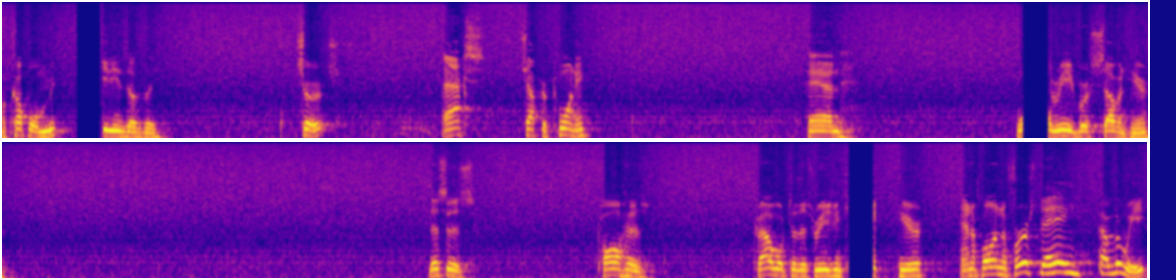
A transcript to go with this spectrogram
a couple meetings of the church. Acts chapter 20 and we'll read verse 7 here. This is Paul has traveled to this region here and upon the first day of the week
